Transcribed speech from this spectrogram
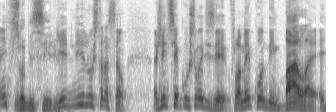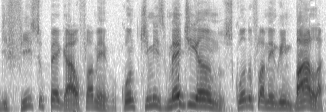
Enfim, Subsídio. De, de ilustração. A gente sempre costuma dizer, o Flamengo quando embala, é difícil pegar o Flamengo. Quando times medianos, quando o Flamengo embala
